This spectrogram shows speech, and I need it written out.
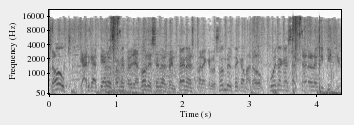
Soap, cárgate a los ametralladores en las ventanas para que los hombres de Kamarov puedan asaltar al edificio.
